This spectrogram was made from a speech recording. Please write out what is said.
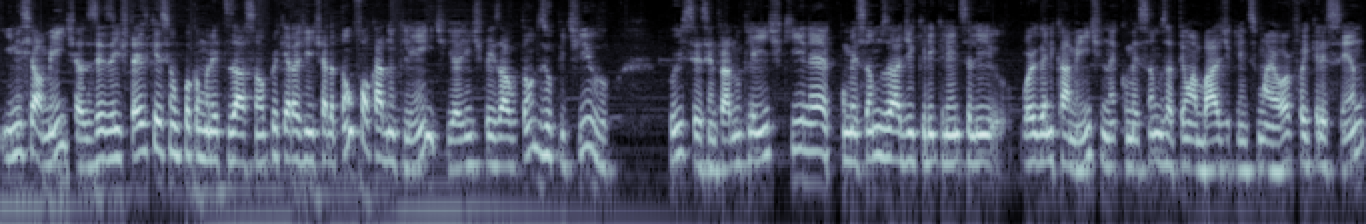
inicialmente, às vezes a gente até esqueceu um pouco a monetização, porque a gente era tão focado no cliente e a gente fez algo tão disruptivo por ser centrado no cliente que, né, começamos a adquirir clientes ali organicamente, né? Começamos a ter uma base de clientes maior, foi crescendo.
